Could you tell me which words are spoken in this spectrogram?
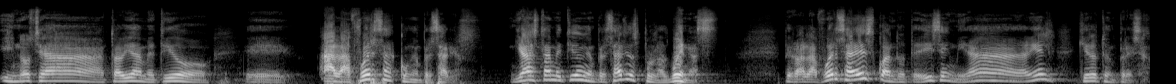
Y no se ha todavía metido eh, a la fuerza con empresarios. Ya está metido en empresarios por las buenas. Pero a la fuerza es cuando te dicen, mira, Daniel, quiero tu empresa.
